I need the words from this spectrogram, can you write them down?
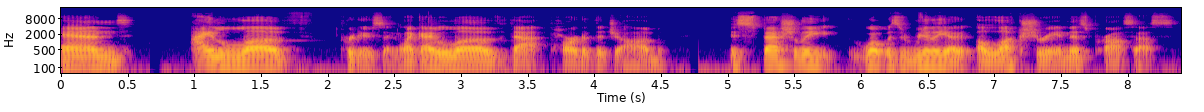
And I love producing. Like I love that part of the job, especially what was really a, a luxury in this process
